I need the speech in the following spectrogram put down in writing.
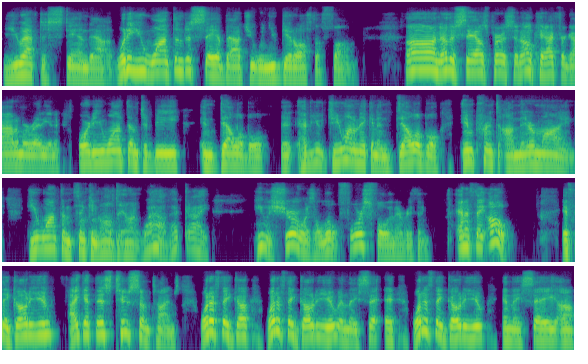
You have to stand out. What do you want them to say about you when you get off the phone? Oh, another salesperson. Okay, I forgot them already. And or do you want them to be indelible? Uh, Have you, do you want to make an indelible imprint on their mind? Do you want them thinking all day long, wow, that guy, he was sure was a little forceful and everything. And if they, oh, if they go to you, I get this too sometimes. What if they go, what if they go to you and they say, eh, what if they go to you and they say, uh,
